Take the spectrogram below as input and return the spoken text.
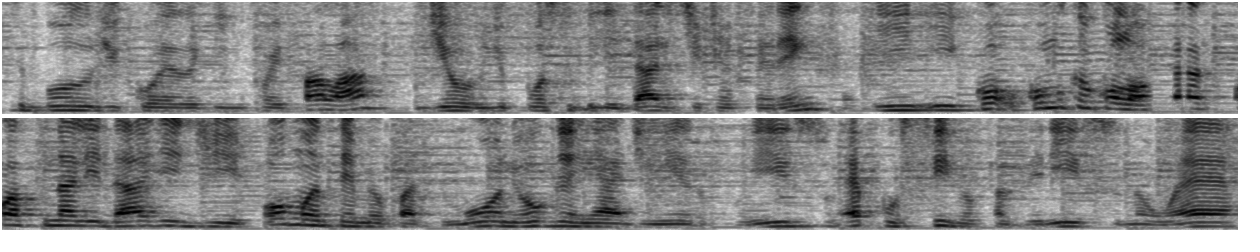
Esse bolo de coisa que foi falado, de, de possibilidades de referência. E, e co, como que eu coloco com a finalidade de ou manter meu patrimônio, ou ganhar dinheiro por isso? É possível fazer isso? Não é?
